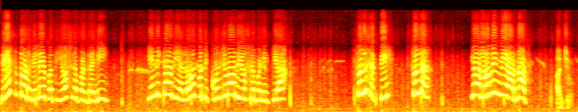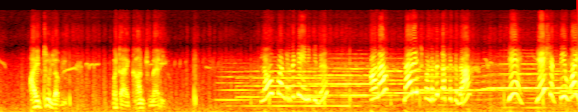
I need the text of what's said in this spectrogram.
தேசத்தோட நிலைய பத்தி யோசனை பண்ற நீ என்னைக்காவது என் லவ் பத்தி கொஞ்சமாவது யோசனை பண்ணிருக்கியா? சொல்லு சக்தி சொல்லு. You are loving me are not Anju I do love you but I can't marry you love பண்றதுக்கு இனிக்குது. ஆனா மேரேஜ் பண்றது கசக்குதா? ஏன் ஏன் Sakthi why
